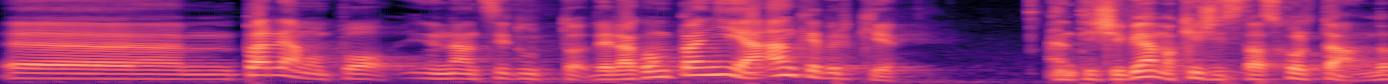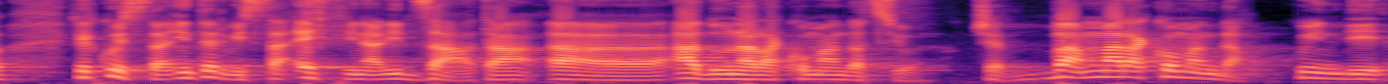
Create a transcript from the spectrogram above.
ehm, parliamo un po' innanzitutto della compagnia, anche perché anticipiamo a chi ci sta ascoltando che questa intervista è finalizzata eh, ad una raccomandazione. Cioè, va a raccomandare. Quindi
